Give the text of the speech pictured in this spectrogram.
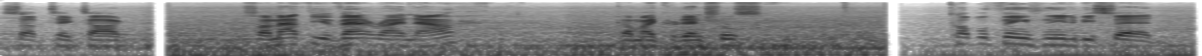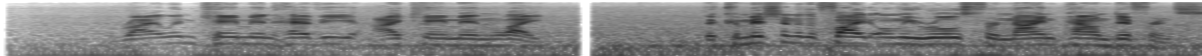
What's up, TikTok? So I'm at the event right now. Got my credentials. A couple things need to be said. Ryland came in heavy, I came in light. The commission of the fight only rules for nine pound difference.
